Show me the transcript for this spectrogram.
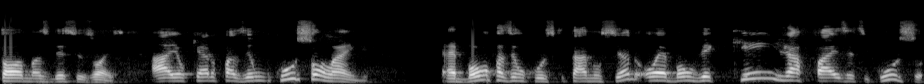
toma as decisões. Ah, eu quero fazer um curso online. É bom fazer um curso que está anunciando ou é bom ver quem já faz esse curso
